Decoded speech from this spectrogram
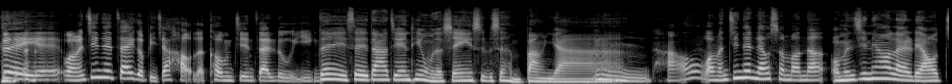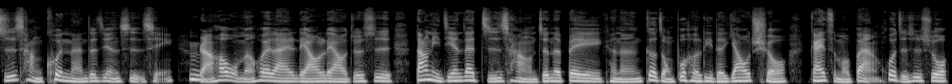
对耶，我们今天在一个比较好的空间在录音。对，所以大家今天听我们的声音是不是很棒呀？嗯，好，我们今天聊什么呢？我们今天要来聊职场困难这件事情，嗯然后我们会来聊聊，就是当你今天在职场真的被可能各种不合理的要求，该怎么办？或者是说，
